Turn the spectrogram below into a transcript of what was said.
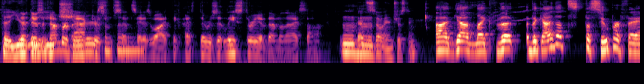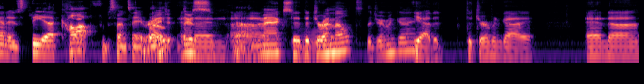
the you're there's a number of actors from something? Sense8 as well. I think I, there was at least three of them that I saw. Mhm. That's so interesting. Uh, yeah, like the the guy that's the super fan is the uh, cop from Sense8, right? Right. And There's then, yeah, uh, Max the, the German, Riemelt, the German guy. yeah, the the German guy, and uh,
